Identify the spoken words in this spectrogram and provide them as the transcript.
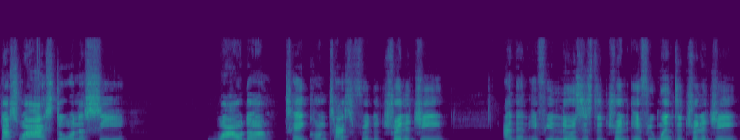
That's why I still want to see Wilder take on Tyson Fury the trilogy, and then if he loses the tri- if he wins the trilogy,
